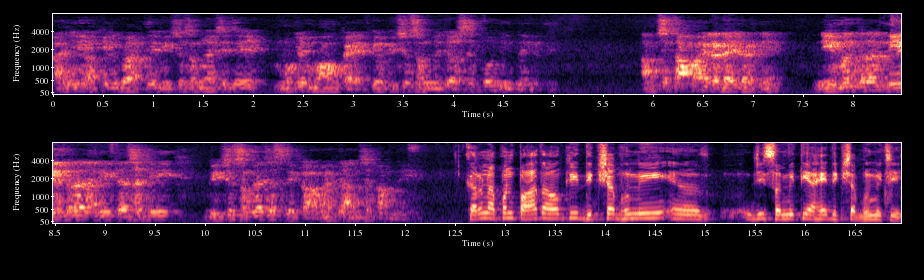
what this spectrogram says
आणि अखिल भारतीय भिक्षू संघाचे जे मोठे मॉंक आहेत किंवा भिक्षू संघ जे असेल तो निर्णय घेतील. आमचे काम आहे लढाई लढणे. निमंत्रण नियंत्रण आणि त्यासाठी भिक्षू संघाचंच ते काम आहे ते आमचं काम नाही. कारण आपण पाहत आहोत की दीक्षाभूमी जी समिती आहे दीक्षाभूमीची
